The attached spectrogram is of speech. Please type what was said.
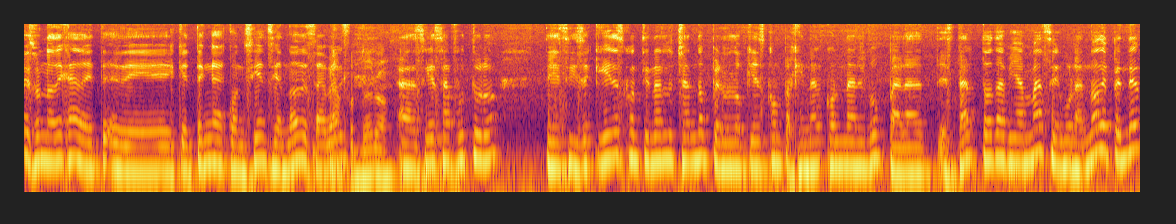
eso no deja de, de que tenga conciencia, ¿no? De saber A futuro. así es a futuro. Si se quieres continuar luchando, pero lo quieres compaginar con algo para estar todavía más segura, no depender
